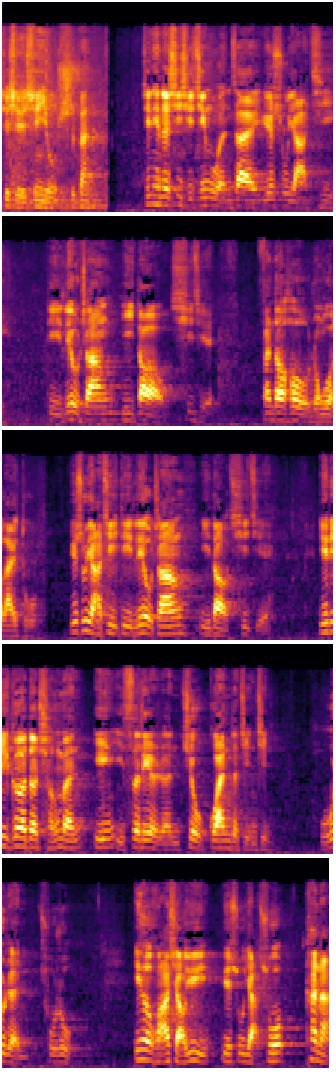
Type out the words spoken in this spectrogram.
谢谢新友诗班。今天的信息经文在约书亚记第六章一到七节，翻到后容我来读。约书亚记第六章一到七节，耶利哥的城门因以色列人就关得紧紧，无人出入。耶和华小玉约书亚说：“看呐，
